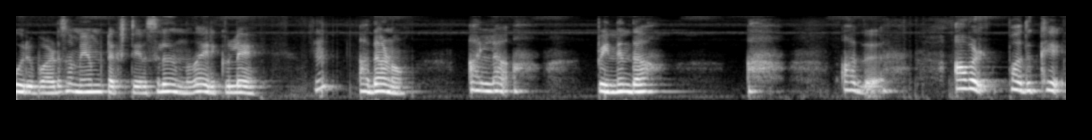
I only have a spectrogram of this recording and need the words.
ഒരുപാട് സമയം ടെക്സ്റ്റൈൽസിൽ നിന്നതായിരിക്കുമല്ലേ ഉം? അതാണോ? അല്ല. പിന്നെന്താ? അത് അവൾ പതുക്കെ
